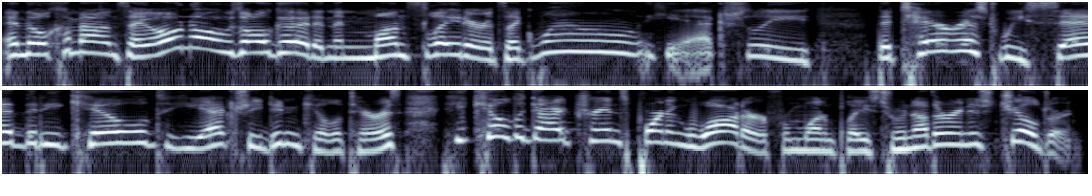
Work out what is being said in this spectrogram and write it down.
and they'll come out and say, "Oh no, it was all good." And then months later, it's like, "Well, he actually the terrorist we said that he killed, he actually didn't kill a terrorist. He killed a guy transporting water from one place to another and his children."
